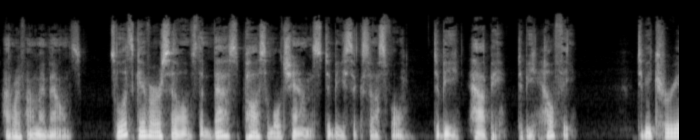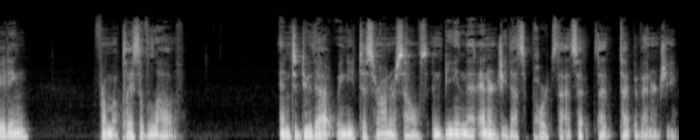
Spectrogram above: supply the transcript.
How do I find my balance? So let's give ourselves the best possible chance to be successful, to be happy, to be healthy, to be creating from a place of love. And to do that, we need to surround ourselves and be in that energy that supports that, that type of energy.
